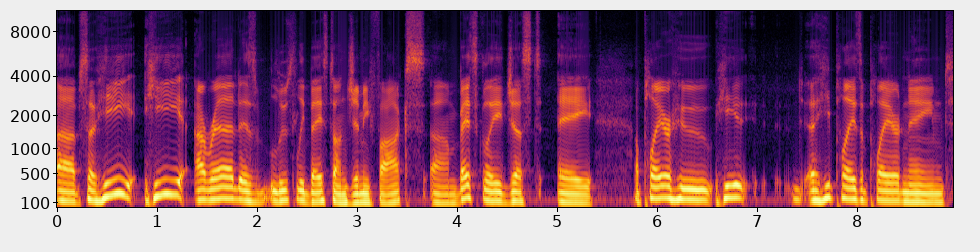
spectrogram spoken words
uh, so he he I read is loosely based on Jimmie Foxx. Um, basically, just a a player who he uh, he plays a player named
